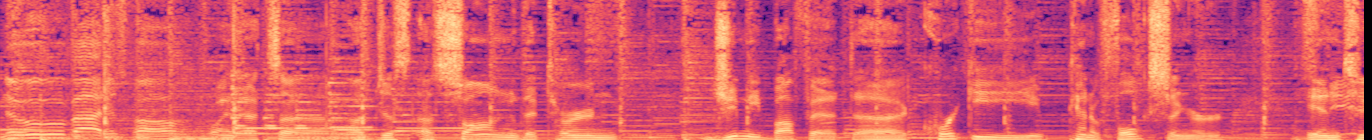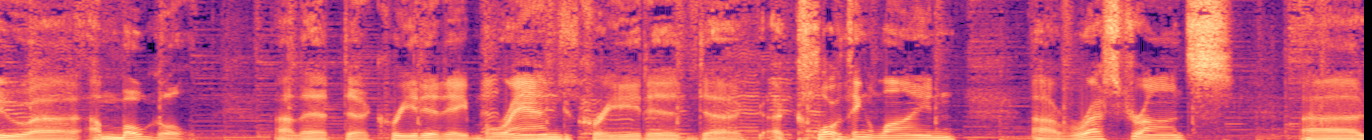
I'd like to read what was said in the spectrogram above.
nobody's fault. Boy, that's uh, just a song that turned Jimmy Buffett, a quirky kind of folk singer, into uh, a mogul. Uh, that uh, created a brand, created uh, a clothing line, uh, restaurants, uh,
